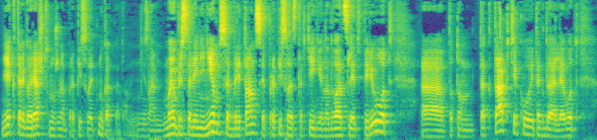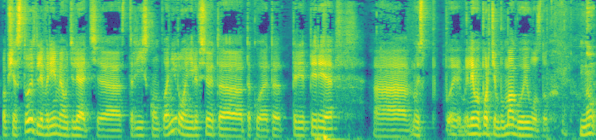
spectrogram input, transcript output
Некоторые говорят, что нужно прописывать, ну, как там, не знаю, в моем представлении немцы, британцы прописывать стратегию на 20 лет вперед, а, потом так, тактику и так далее. Вот вообще стоит ли время уделять э, стратегическому планированию, или все это такое, это пере, пере а, ну, или мы портим бумагу и воздух? Ну,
